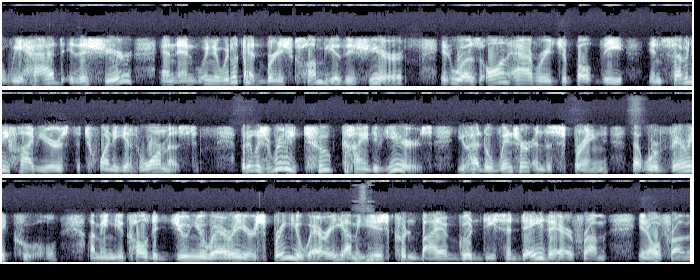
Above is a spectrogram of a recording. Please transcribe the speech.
we had this year and and when we look at British Columbia this year, it was on average about the in 75 years the 20th warmest. But it was really two kind of years. You had the winter and the spring that were very cool. I mean, you called it January or Springuary. I mean, mm-hmm. you just couldn't buy a good, decent day there from you know from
